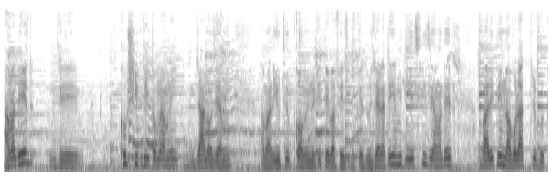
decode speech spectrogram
আমাদের যে খুব শীঘ্রই তোমরা আমি জানো যে আমি আমার ইউটিউব কমিউনিটিতে বা ফেসবুকে দুই জায়গাতেই আমি দিয়েছি যে আমাদের বাড়িতে নবরাত্রি, ব্রত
